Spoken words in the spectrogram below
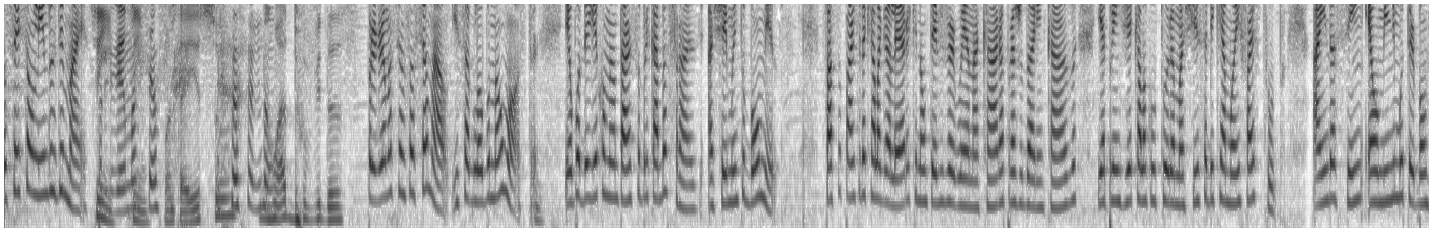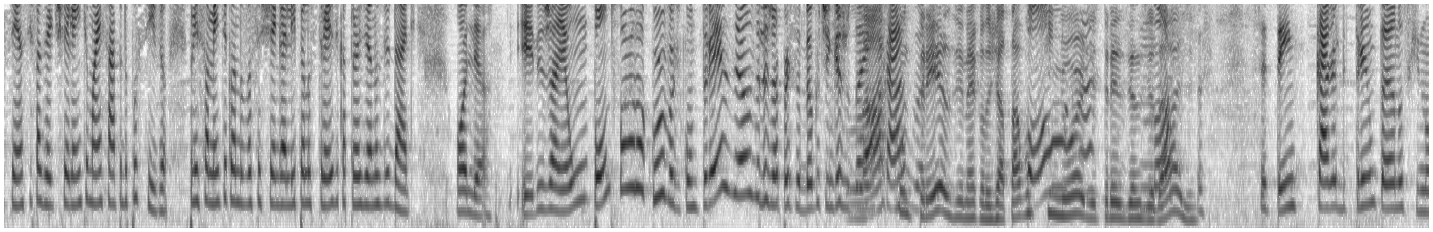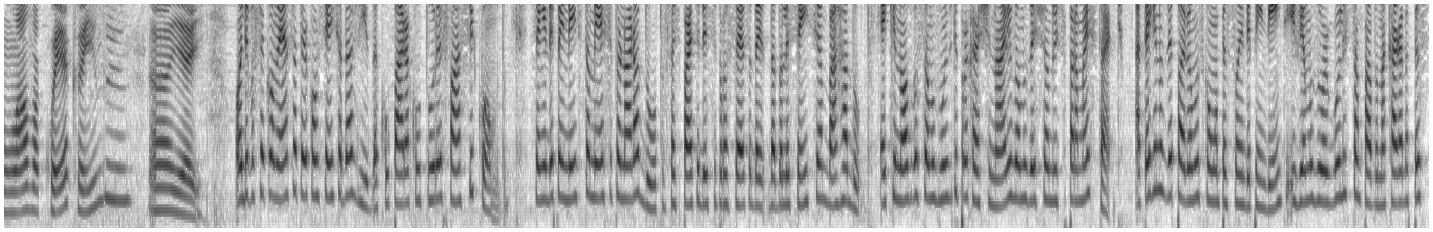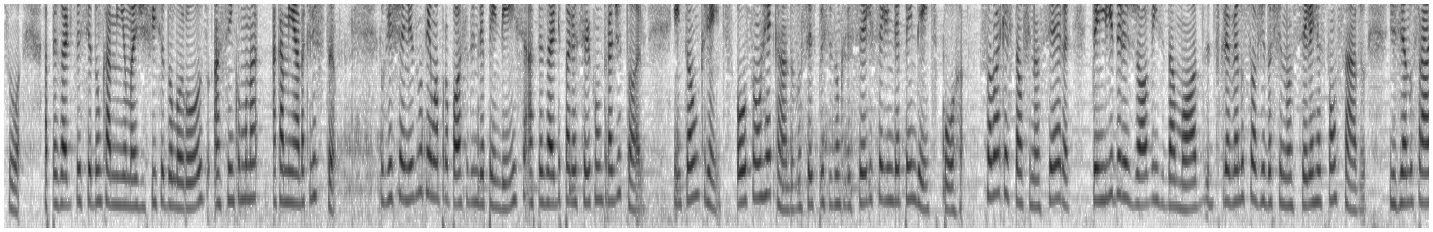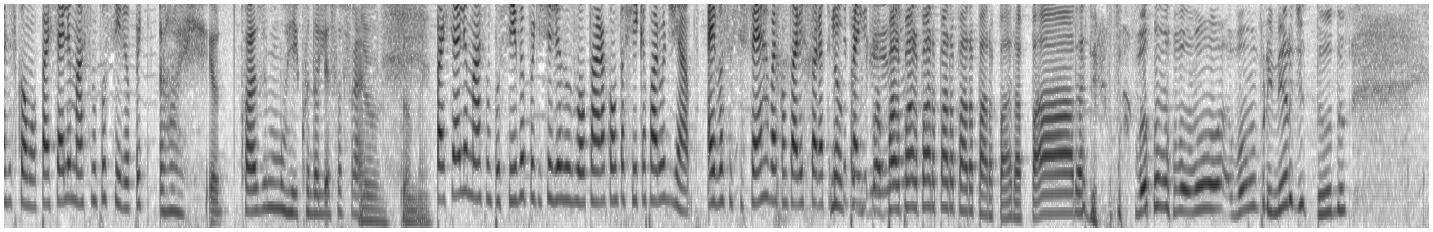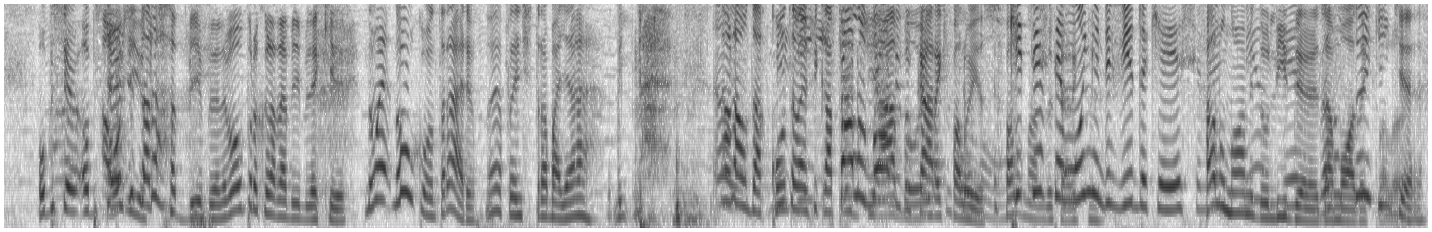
Vocês são lindos demais. Sim, Programa sim. sens- Quanto a isso, não há dúvidas. Programa sensacional, isso a Globo não mostra. Eu poderia comentar sobre cada frase, achei muito bom mesmo. Faço parte daquela galera que não teve vergonha na cara pra ajudar em casa e aprendi aquela cultura machista de que a mãe faz tudo. Ainda assim, é o mínimo ter bom senso e fazer diferente o mais rápido possível, principalmente quando você chega ali pelos 13, 14 anos de idade. Olha, ele já é um ponto fora da curva, que com 13 anos ele já percebeu que tinha que ajudar Lá em casa. com 13, né? Quando já tava um Porra! senhor de 13 anos de Nossa, idade. Você tem cara de 30 anos que não lava a cueca ainda? Ai, ai. Onde você começa a ter consciência da vida, culpar a cultura é fácil e cômodo. Ser independente também é se tornar adulto, faz parte desse processo da da adolescência barra adulto. É que nós gostamos muito de procrastinar e vamos deixando isso para mais tarde. Até que nos deparamos com uma pessoa independente e vemos o orgulho estampado na cara da pessoa, apesar de ter sido um caminho mais difícil e doloroso, assim como na a caminhada cristã. O cristianismo tem uma proposta de independência, apesar de parecer contraditório. Então, crentes, ouçam um recado, vocês precisam crescer e ser independentes, porra. Sobre a questão financeira, tem líderes jovens e da moda descrevendo sua vida financeira irresponsável, dizendo frases como parcele o máximo possível, porque Ai, eu quase morri quando eu li essa frase. Eu também. Parcele o máximo possível, porque se Jesus voltar, a conta fica para o diabo. Aí você se ferra, vai contar a história triste Não, pra tá Para, para, para, para, para, para, para, para. Vamos, vamos, vamos primeiro de tudo. Observe, observe Aonde tá isso. na Bíblia, né? Vamos procurar na Bíblia aqui. Não é, não é o contrário? Não é pra gente trabalhar. Não, não, da conta vai ficar pro Fala o nome diabo, do cara que falou isso. Fala Que o nome do cara testemunho que- de vida que é esse, né? Fala o nome Meu do líder Deus. da Eu não moda sei que quem falou. que é.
